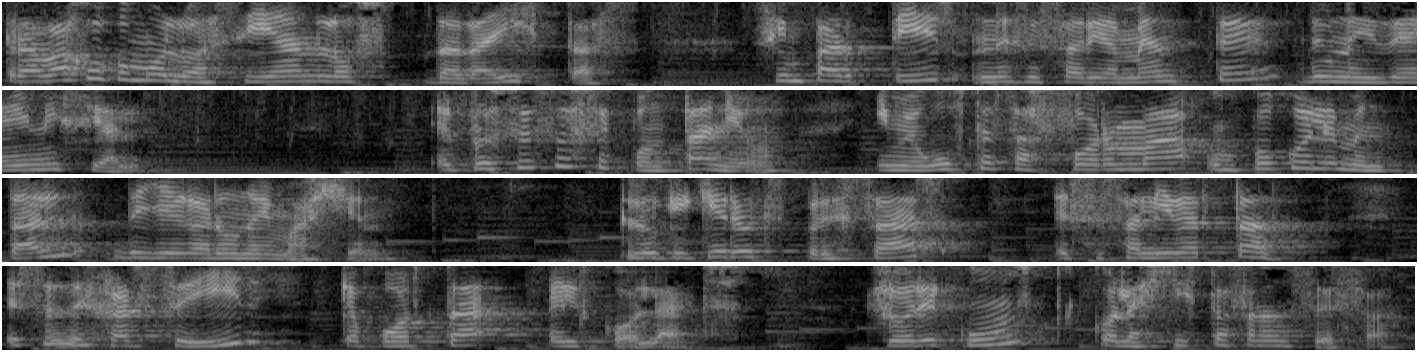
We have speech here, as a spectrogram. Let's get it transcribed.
Trabajo como lo hacían los dadaístas, sin partir necesariamente de una idea inicial. El proceso es espontáneo y me gusta esa forma un poco elemental de llegar a una imagen. Lo que quiero expresar es esa libertad, ese dejarse ir que aporta el collage. Flore Kunst, colajista francesa.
